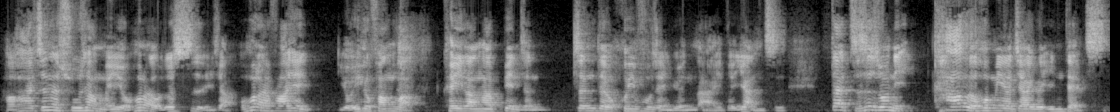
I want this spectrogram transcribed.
好，还真的书上没有。后来我就试了一下，我后来发现有一个方法可以让它变成真的恢复成原来的样子，但只是说你 color 后面要加一个 index，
